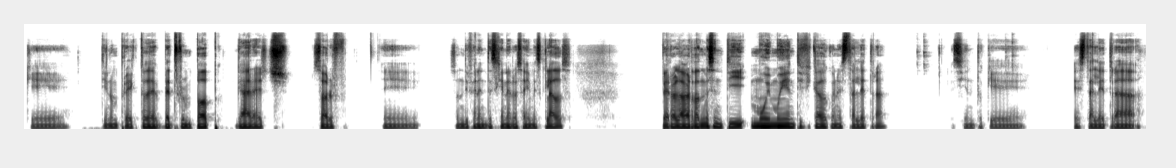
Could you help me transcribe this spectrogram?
que tiene un proyecto de bedroom pop, garage, surf. Eh, son diferentes géneros ahí mezclados. Pero la verdad me sentí muy, muy identificado con esta letra. Siento que esta letra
